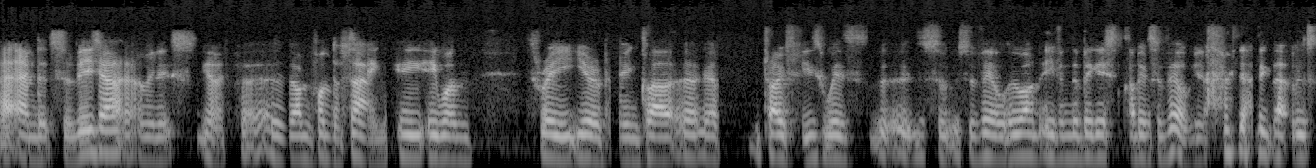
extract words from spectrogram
uh, and at Sevilla. I mean, it's you know, uh, as I'm fond of saying, he he won three European club. Uh, trophies with uh, Seville, who aren't even the biggest club in Seville. You know, I think that was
